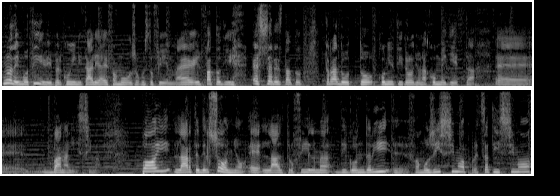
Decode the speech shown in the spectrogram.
uno dei motivi per cui in Italia è famoso questo film, eh? il fatto di essere stato tradotto con il titolo di una commedietta eh, banalissima. Poi L'arte del sogno è l'altro film di Gondry, eh, famosissimo, apprezzatissimo,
